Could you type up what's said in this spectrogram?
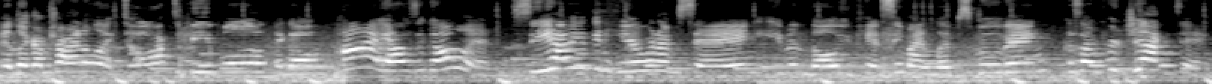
And like I'm trying to like talk to people. I go, hi, how's it going? See how you can hear what I'm saying even though you can't see my lips moving? Because I'm projecting.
